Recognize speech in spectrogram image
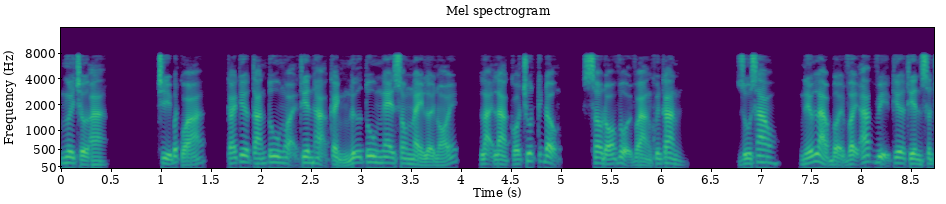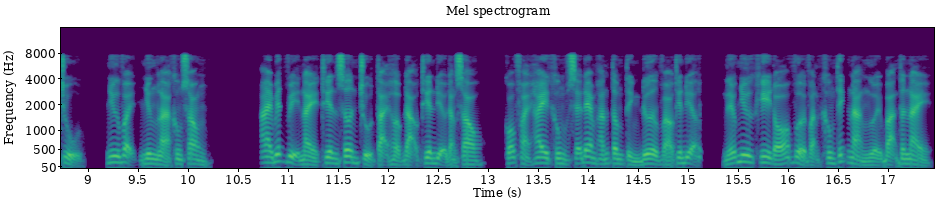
ngươi chờ a. Chỉ bất quá cái tiêu tán tu ngoại thiên hạ cảnh nữ tu nghe xong này lời nói, lại là có chút kích động, sau đó vội vàng khuyên can. Dù sao, nếu là bởi vậy ác vị kia thiên sơn chủ, như vậy nhưng là không xong. Ai biết vị này thiên sơn chủ tại hợp đạo thiên địa đằng sau, có phải hay không sẽ đem hắn tâm tình đưa vào thiên địa, nếu như khi đó vừa vặn không thích nàng người bạn thân này,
